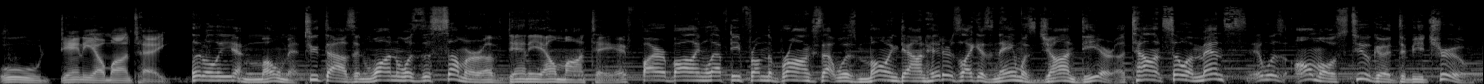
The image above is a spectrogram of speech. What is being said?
Ooh, Danny Almonte. Little League moment. 2001 was the summer of Danny Almonte, a fireballing lefty from the Bronx that was mowing down hitters like his name was John Deere. A talent so immense, it was almost too good to be true.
